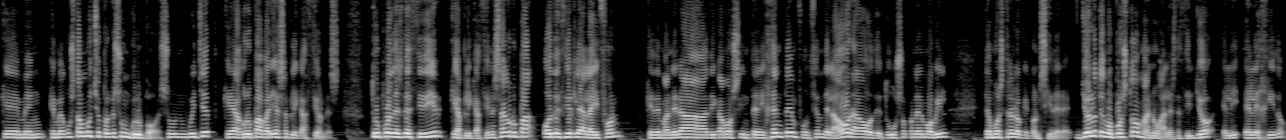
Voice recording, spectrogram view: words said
que me, que me, gusta mucho porque es un grupo, es un widget que agrupa varias aplicaciones. Tú puedes decidir qué aplicaciones agrupa o decirle al iPhone que de manera, digamos, inteligente, en función de la hora o de tu uso con el móvil, te muestre lo que considere. Yo lo tengo puesto manual, es decir, yo he elegido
